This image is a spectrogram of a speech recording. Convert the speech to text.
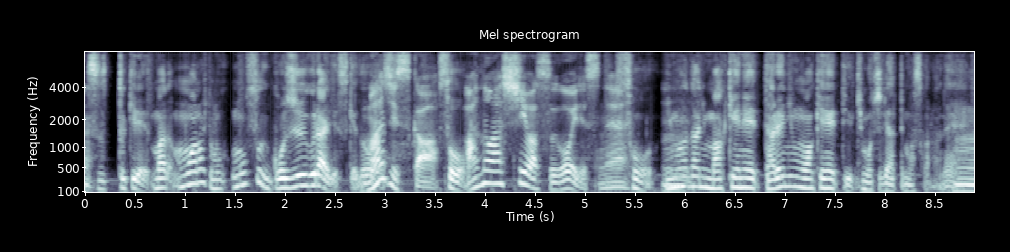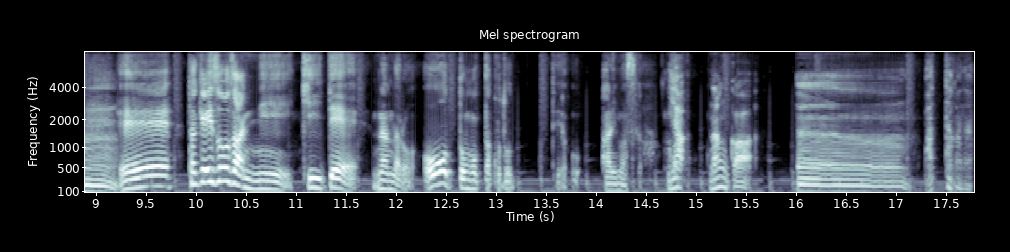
うん。ずっと綺麗。まだもうあの人ももうすぐ50ぐらいですけど。マジっすか？そう。あの足はすごいですね。そう。うん。いまだに負けねえ誰にも負けねえっていう気持ちでやってますからね、うん。えー、武井壮さんに聞いてなんだろうおおっと思ったことってありますか？いやなんかうーんあったかな。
